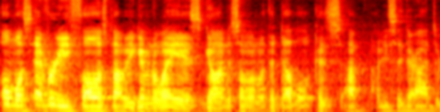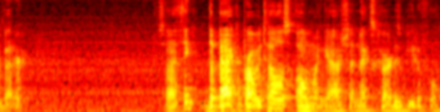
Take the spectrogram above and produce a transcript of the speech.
almost every flawless spot we've given away is gone to someone with a double because obviously their odds are better. So I think the back could probably tell us, oh my gosh, that next card is beautiful.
